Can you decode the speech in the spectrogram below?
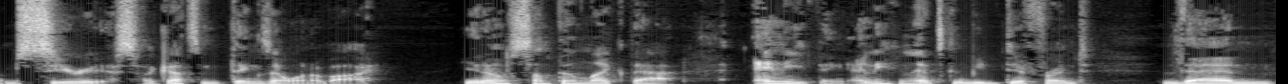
I'm serious. I got some things I want to buy. You know, something like that. Anything, anything that's going to be different than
